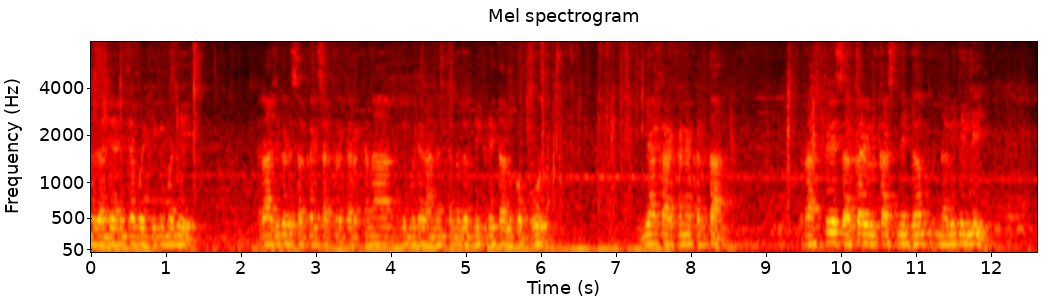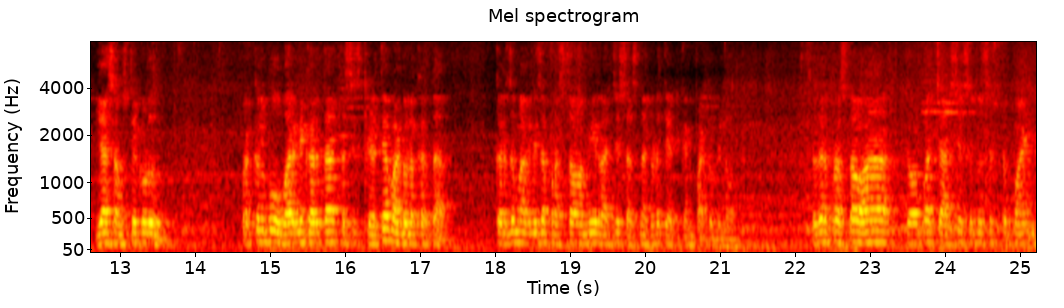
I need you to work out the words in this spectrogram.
बैठक झाली आणि त्या बैठकीमध्ये राजगड सहकारी साखर कारखाना लिमिटेड अनंतनगर निगडे तालुका भोर या कारखान्याकरता राष्ट्रीय सहकारी विकास निगम नवी दिल्ली या संस्थेकडून प्रकल्प उभारणीकरता तसेच खेळत्या भांडवलाकरता कर्ज मागणीचा प्रस्ताव आम्ही राज्य शासनाकडे त्या ठिकाणी पाठवलेला होता. सदर प्रस्ताव हा जवळपास चारशे सदुसष्ट पॉईंट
